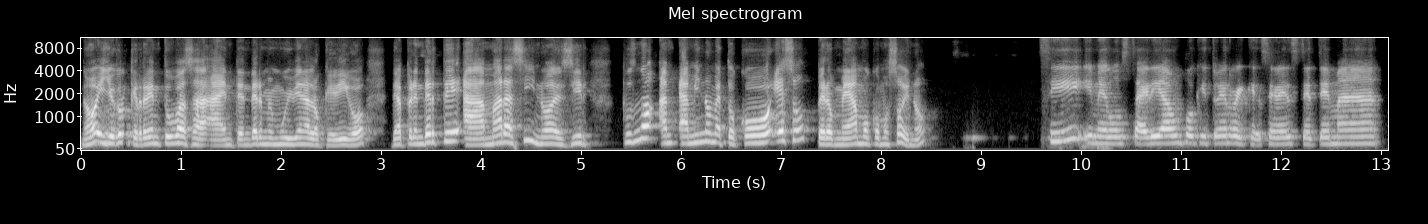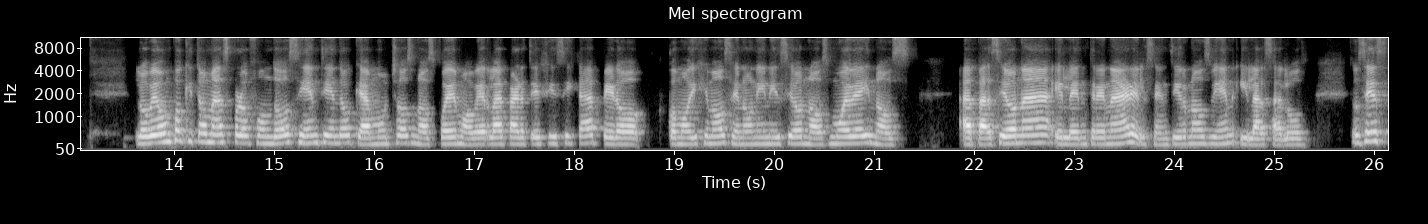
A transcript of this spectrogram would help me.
¿no? Y yo creo que Ren, tú vas a, entenderme muy bien a lo que digo, de aprenderte a amar así, ¿no? A decir, pues no, a, mí no me tocó eso, pero me amo como soy, ¿no? Sí, y me gustaría un poquito enriquecer este tema. Lo veo un poquito más profundo. Sí entiendo que a muchos nos puede mover la parte física, pero como dijimos en un inicio, nos mueve y nos apasiona el entrenar, el sentirnos bien y la salud. Entonces,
